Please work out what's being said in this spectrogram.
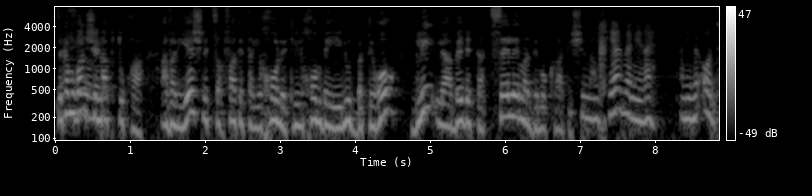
זה כמובן שאלה פתוחה, אבל יש לצרפת את היכולת ללחום ביעילות בטרור, בלי לאבד את הצלם הדמוקרטי שלה. נחיה ונראה. אני מאוד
